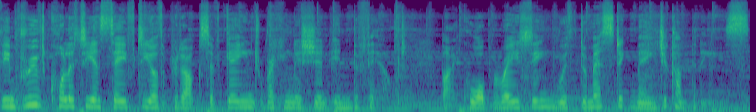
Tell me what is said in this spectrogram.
The improved quality and safety of the products have gained recognition in the field by cooperating with domestic major companies.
